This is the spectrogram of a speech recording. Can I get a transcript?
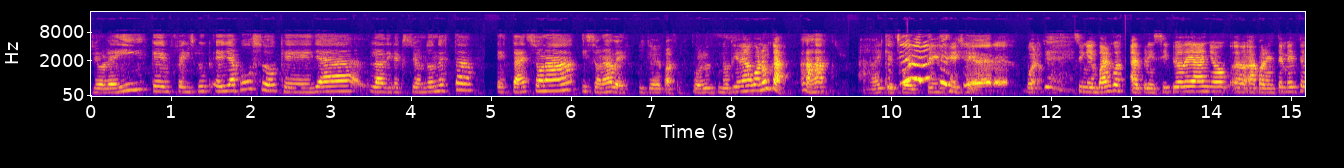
yo leí que en Facebook ella puso que ella, la dirección donde está, está en zona A y zona B. ¿Y qué le pasa? ¿No tiene agua nunca? Ajá. Ay, qué, fuerte. Bueno, sin embargo, al principio de año, eh, aparentemente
